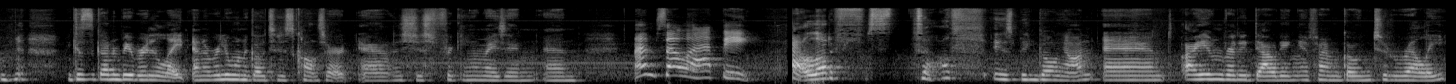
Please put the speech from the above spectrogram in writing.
because it's gonna be really late and I really want to go to this concert and it's just freaking amazing and I'm so happy. Yeah, a lot of stuff is been going on and I am really doubting if I'm going to the rally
